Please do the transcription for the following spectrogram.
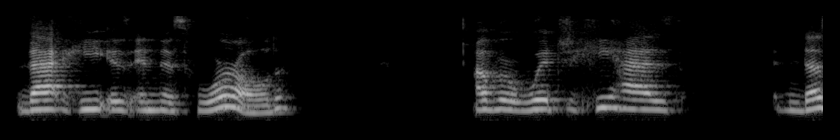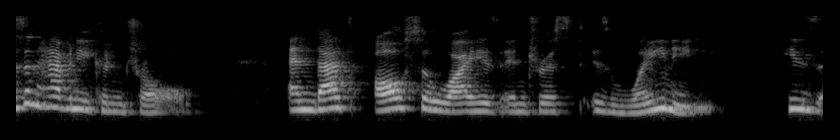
that he is in this world over which he has doesn't have any control. And that's also why his interest is waning his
